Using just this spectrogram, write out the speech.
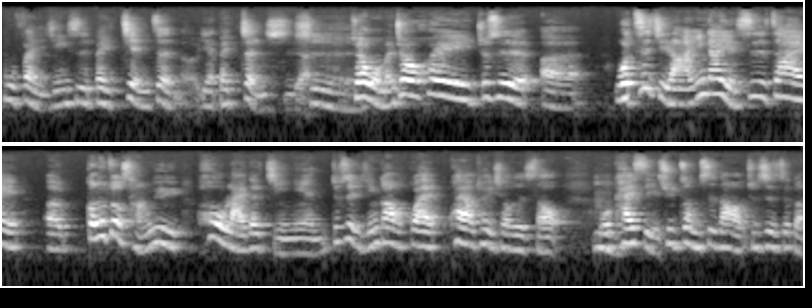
部分已经是被见证了，也被证实了。是，所以我们就会就是呃，我自己啦，应该也是在呃工作场域后来的几年，就是已经到快快要退休的时候，我开始也去重视到就是这个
